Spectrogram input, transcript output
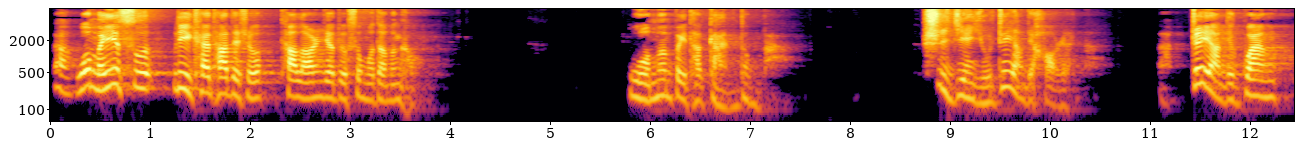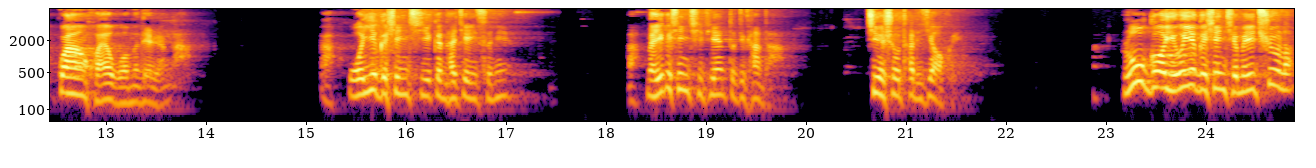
啊，我每一次离开他的时候，他老人家都送我到门口。我们被他感动了。世间有这样的好人啊，这样的关关怀我们的人啊，啊，我一个星期跟他见一次面，啊，每一个星期天都去看他，接受他的教诲。如果有一个星期没去了，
